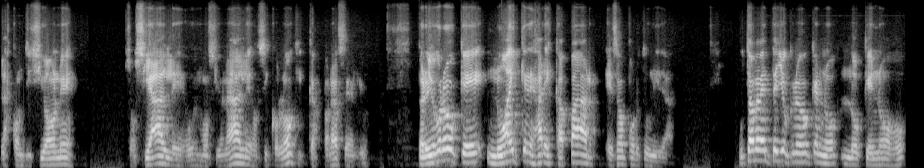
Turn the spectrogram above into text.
las condiciones sociales o emocionales o psicológicas para hacerlo. Pero yo creo que no hay que dejar escapar esa oportunidad. Justamente yo creo que no, lo que nos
